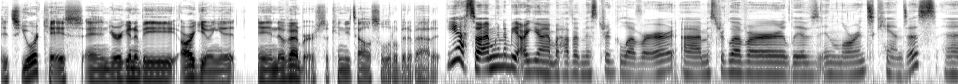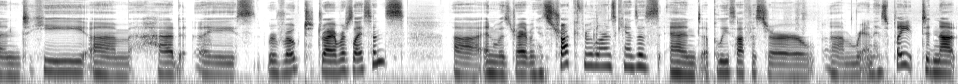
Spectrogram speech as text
it's your case and you're going to be arguing it in November. So can you tell us a little bit about it? Yeah, so I'm going to be arguing on behalf of Mr. Glover. Uh, Mr. Glover lives in Lawrence, Kansas, and he um, had a revoked driver's license uh, and was driving his truck through Lawrence, Kansas. And a police officer um, ran his plate, did not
